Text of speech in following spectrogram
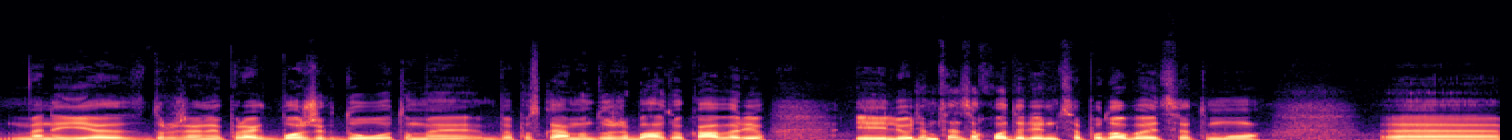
У мене є з дружиною проєкт Божик Дуо, то ми випускаємо дуже багато каверів. І людям це заходить, людям це подобається, тому. Е,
